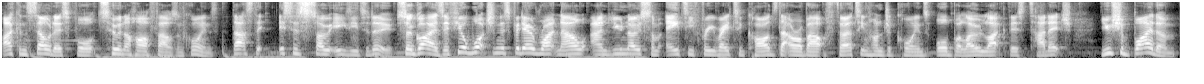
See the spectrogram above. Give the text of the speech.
I can sell this for two and a half thousand coins. That's the, this is so easy to do. So guys, if you're watching this video right now and you know some 83 rated cards that are about 1300 coins or below like this Tadic, you should buy them.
